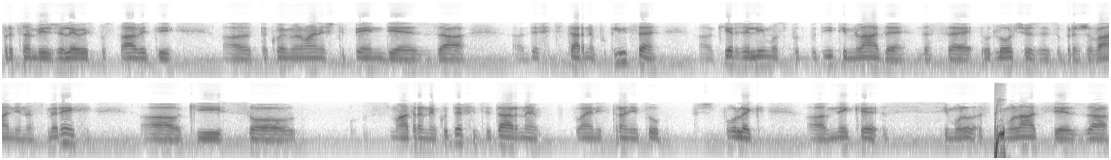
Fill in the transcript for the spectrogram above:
Predvsem bi želel izpostaviti tako imenovane štipendije za deficitarne poklice, kjer želimo spodbuditi mlade, da se odločijo za izobraževanje na smereh, ki so smatrane kot deficitarne, po eni strani to poleg neke stimulacije za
